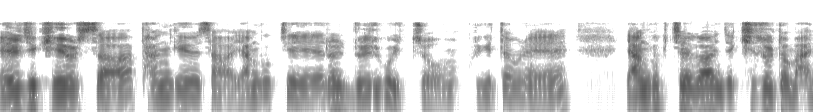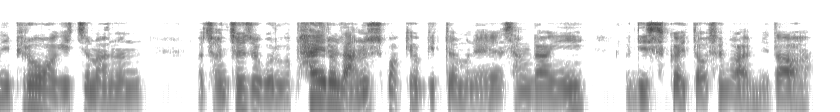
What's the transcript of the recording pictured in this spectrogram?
LG 계열사, 반계열사 양극재를 늘리고 있죠. 그렇기 때문에 양극재가 이제 기술도 많이 필요하겠지만은 전체적으로 그 파일을 나눌 수밖에 없기 때문에 상당히 리스크가 있다고 생각합니다.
